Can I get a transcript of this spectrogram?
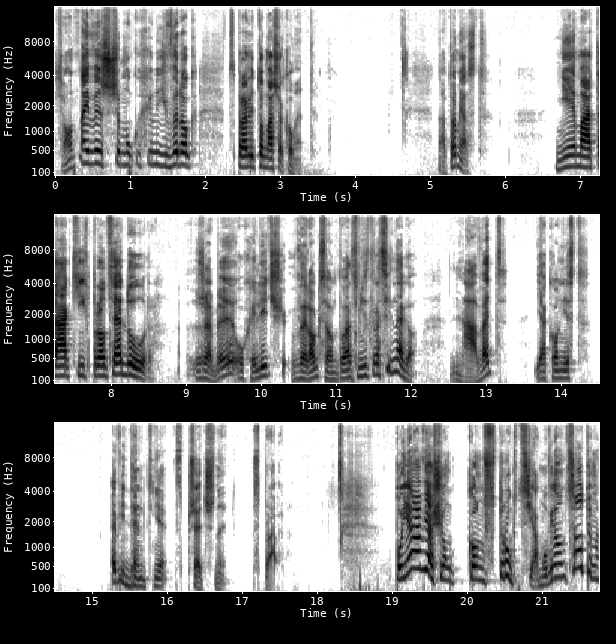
Sąd Najwyższy mógł uchylić wyrok w sprawie Tomasza Komendy. Natomiast nie ma takich procedur, żeby uchylić wyrok sądu administracyjnego, nawet jak on jest ewidentnie sprzeczny z prawem pojawia się konstrukcja mówiąca o tym,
